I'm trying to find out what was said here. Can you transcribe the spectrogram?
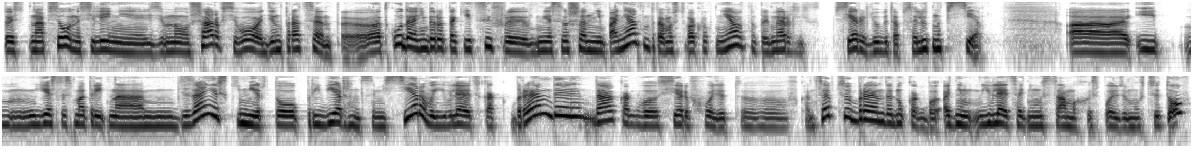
То есть на все население земного шара всего 1%. Э, откуда они берут такие цифры, мне совершенно непонятно, потому что вокруг меня, вот, например, серый любят абсолютно все. А, и если смотреть на дизайнерский мир, то приверженцами серого являются как бренды, да, как бы серый входит э, в концепцию бренда, ну, как бы одним, является одним из самых используемых цветов,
